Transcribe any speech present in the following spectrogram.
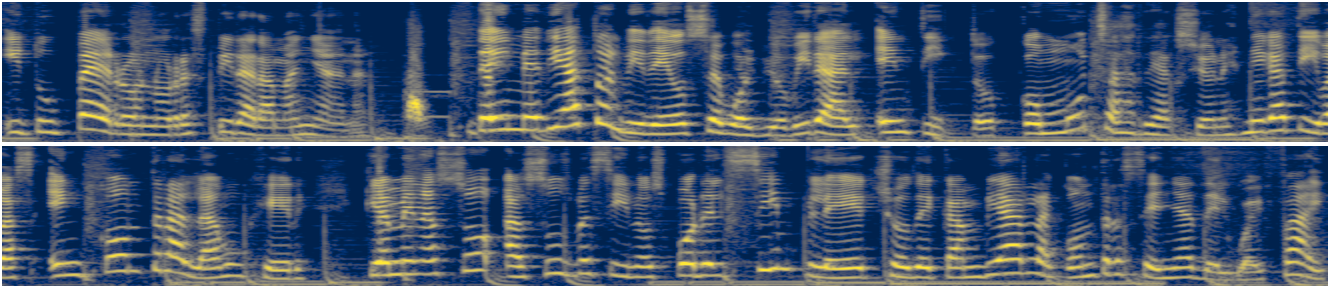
y tu perro no respirará mañana. De inmediato el video se volvió viral en TikTok con muchas reacciones negativas en contra de la mujer que amenazó a sus vecinos por el simple hecho de cambiar la contraseña del Wi-Fi.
